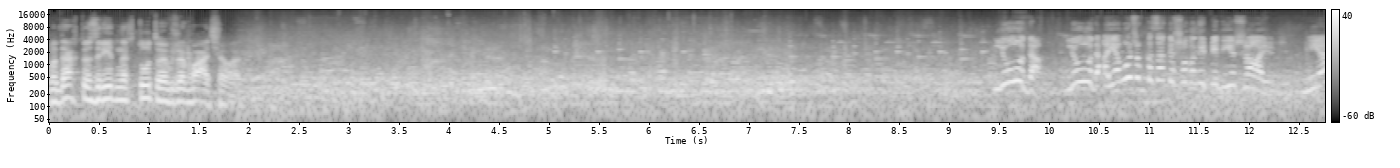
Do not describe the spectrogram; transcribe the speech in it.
бо дехто з рідних тут ви вже бачили. Люда, Люда, а я можу казати, що вони під'їжджають? Ні?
